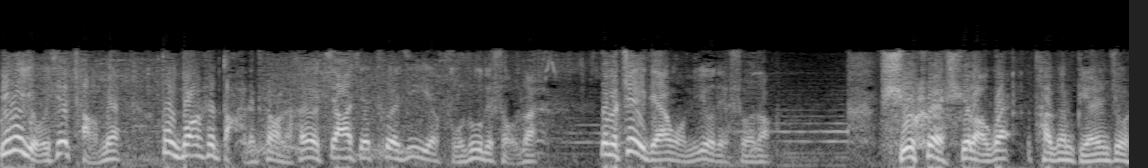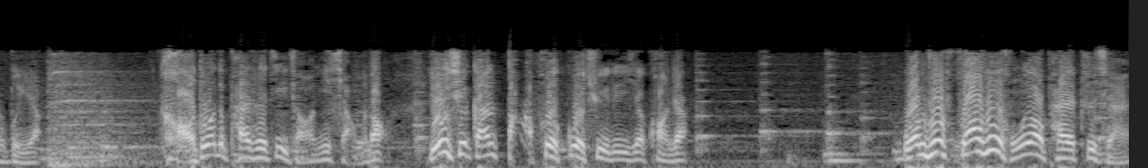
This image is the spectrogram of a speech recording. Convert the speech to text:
因为有一些场面不光是打得漂亮，还要加些特技啊、辅助的手段。那么这一点我们又得说到。徐克徐老怪，他跟别人就是不一样。好多的拍摄技巧你想不到，尤其敢打破过去的一些框架。我们说黄飞鸿要拍之前，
